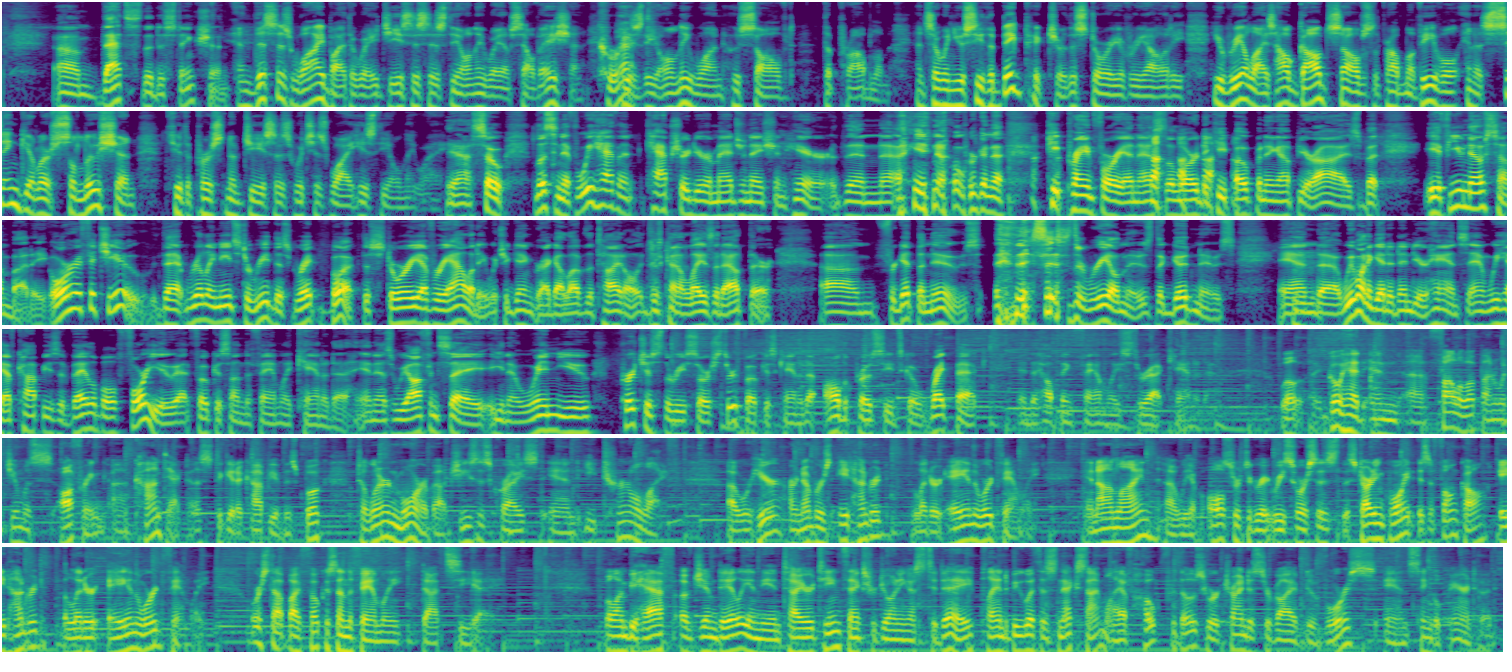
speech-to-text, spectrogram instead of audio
Um, that's the distinction. And this is why, by the way, Jesus is the only way of salvation. Correct. He's the only one who solved the problem. And so when you see the big picture, the story of reality, you realize how God solves the problem of evil in a singular solution through the person of Jesus, which is why he's the only way. Yeah. So listen, if we haven't captured your imagination here, then uh, you know we're going to keep praying for you and ask the Lord to keep opening up your eyes. But if you know somebody, or if it's you that really needs to read this great book, The Story of Reality, which again, Greg, I love the title. It just kind of lays it out there. Um, forget the news. this is the real news, the good news. And uh, we want to get it into your hands. And we have copies available for you at Focus on the Family Canada. And as we often say, you know, when you purchase the resource through Focus Canada, all the proceeds go right back into helping families throughout Canada. Well, go ahead and uh, follow up on what Jim was offering. Uh, contact us to get a copy of this book to learn more about Jesus Christ and eternal life. Uh, we're here. Our number is 800, letter A in the word family. And online, uh, we have all sorts of great resources. The starting point is a phone call, 800, the letter A in the word family, or stop by focusonthefamily.ca. Well, on behalf of Jim Daly and the entire team, thanks for joining us today. Plan to be with us next time. We'll have hope for those who are trying to survive divorce and single parenthood.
